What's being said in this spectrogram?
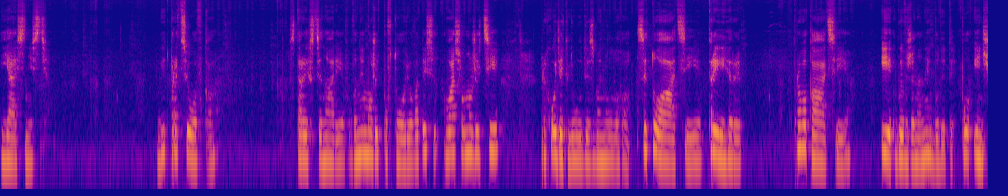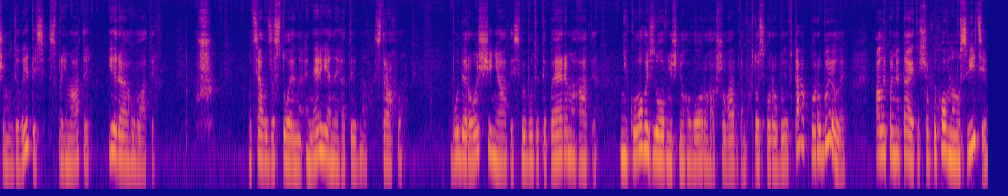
ясність, відпрацьовка старих сценаріїв. Вони можуть повторюватись у вашому житті. Приходять люди з минулого, ситуації, тригери, провокації. І ви вже на них будете по-іншому дивитись, сприймати і реагувати. Оця от застояна енергія негативна, страху, буде розчинятись, ви будете перемагати. Нікого з зовнішнього ворога, що вам там хтось поробив. Так, поробили. Але пам'ятайте, що в духовному світі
